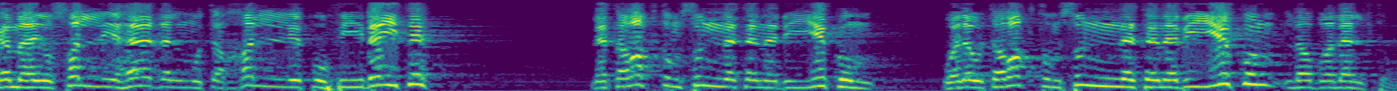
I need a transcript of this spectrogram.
كما يصلي هذا المتخلف في بيته لتركتم سنة نبيكم ولو تركتم سنة نبيكم لضللتم.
